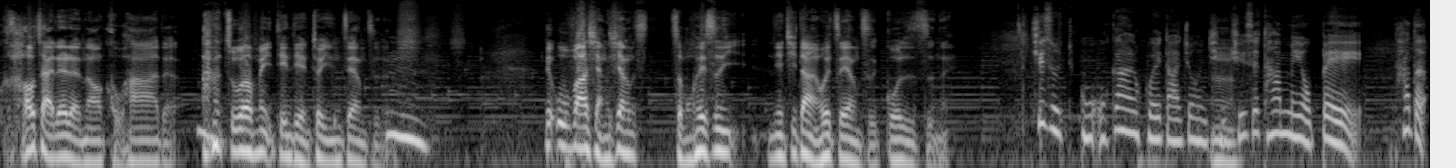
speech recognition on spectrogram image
豪宅的人哦，苦哈哈的，嗯、租了没一点点就已经这样子了。嗯，就无法想象怎么会是。年纪大人会这样子过日子呢？其实我我刚才回答就很清，嗯、其实他没有被他的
